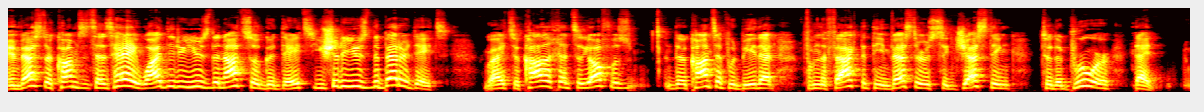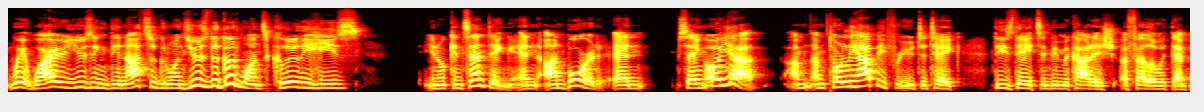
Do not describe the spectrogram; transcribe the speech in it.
investor comes and says, "Hey, why did you use the not so good dates? You should have used the better dates." Right? So Kalech Etzel was the concept would be that from the fact that the investor is suggesting to the brewer that wait, why are you using the not so good ones? Use the good ones. Clearly, he's you know consenting and on board and saying, "Oh yeah, I'm I'm totally happy for you to take these dates and be mekadesh a fellow with them."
